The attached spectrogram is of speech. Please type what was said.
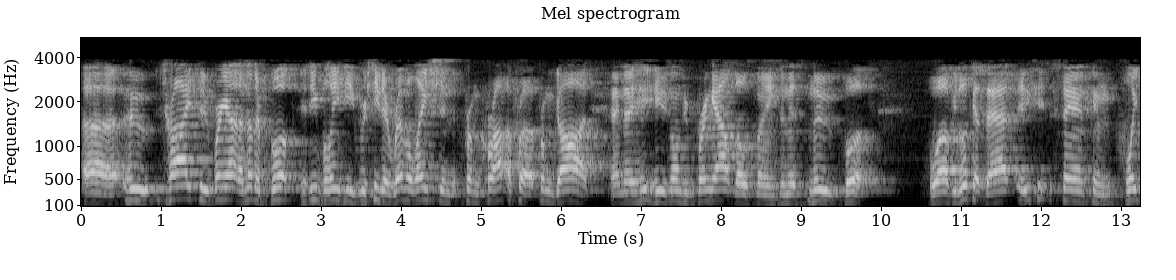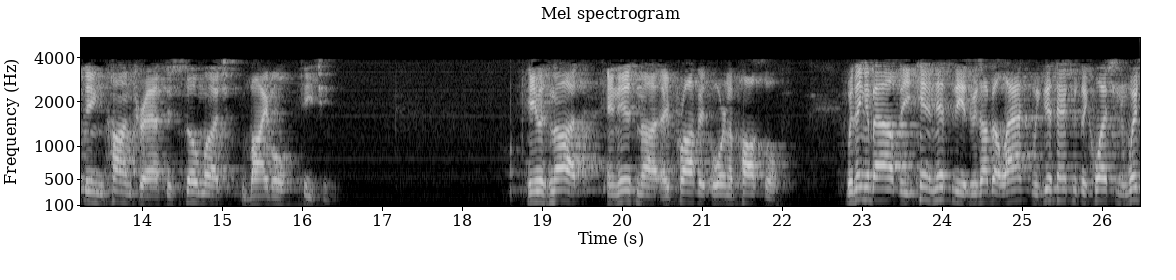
uh, who tried to bring out another book because he believed he received a revelation from from God, and he, he was going to bring out those things in this new book. Well, if you look at that, it stands completely in contrast to so much Bible teaching. He was not and is not a prophet or an apostle. We think about the canonicity, as we talked about last week. This answers the question, which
